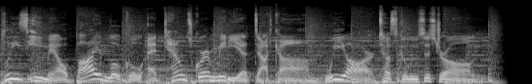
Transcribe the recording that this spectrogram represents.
please email buylocal at townsquaremedia.com. We are Tuscaloosa Strong long.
